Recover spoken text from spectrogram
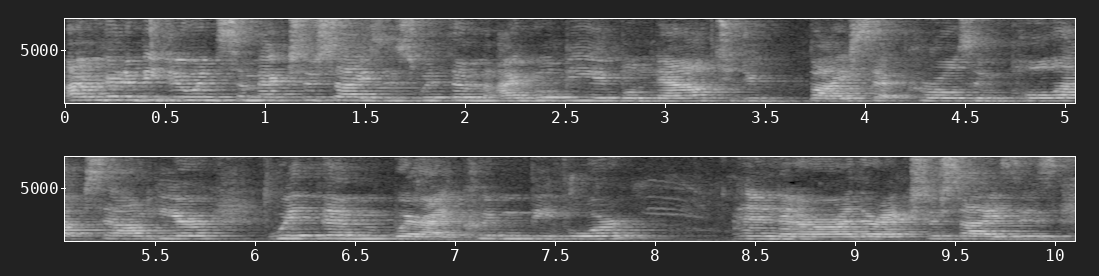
I'm going to be doing some exercises with them. I will be able now to do bicep curls and pull-ups out here with them where I couldn't before. And there are other exercises.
